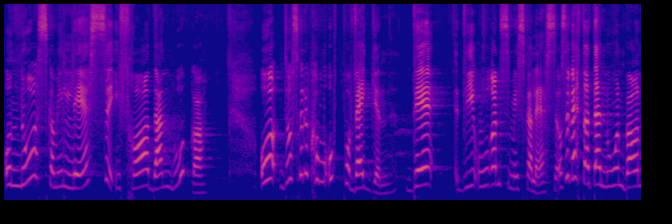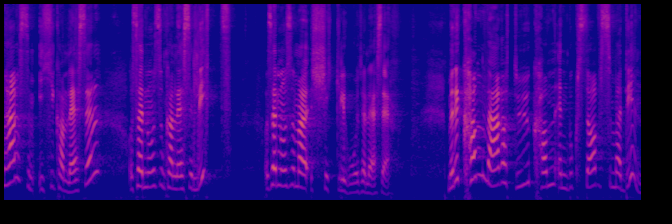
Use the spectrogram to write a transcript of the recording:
Og nå skal vi lese ifra den boka. Og da skal det komme opp på veggen det, de ordene som vi skal lese. Og så vet jeg at det er noen barn her som ikke kan lese. Og så er det noen som kan lese litt. Og så er det noen som er skikkelig gode til å lese. Men det kan være at du kan en bokstav som er din.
